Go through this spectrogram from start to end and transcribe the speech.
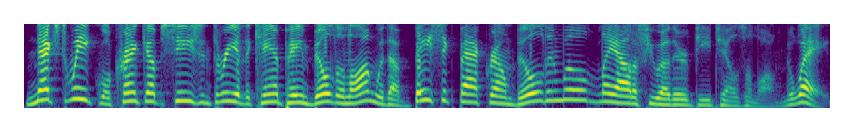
next week we'll crank up season 3 of the campaign build along with a basic background build and we'll lay out a few other details along the way.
